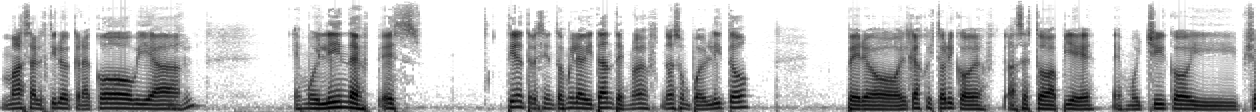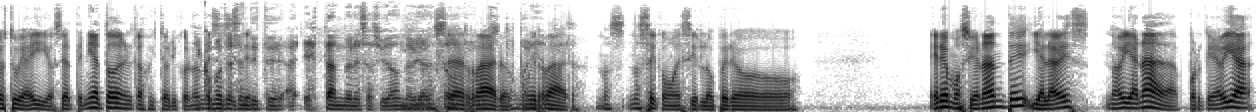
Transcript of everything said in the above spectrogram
más al estilo de Cracovia. Es muy linda, es, es- tiene 300.000 habitantes, no es, no es un pueblito, pero el casco histórico es, haces todo a pie, es muy chico y yo estuve ahí, o sea, tenía todo en el casco histórico. No ¿Y cómo te sentiste estando en esa ciudad donde había no sé, tus- raro, tus muy raro. No, no sé cómo decirlo, pero era emocionante y a la vez no había nada, porque había,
